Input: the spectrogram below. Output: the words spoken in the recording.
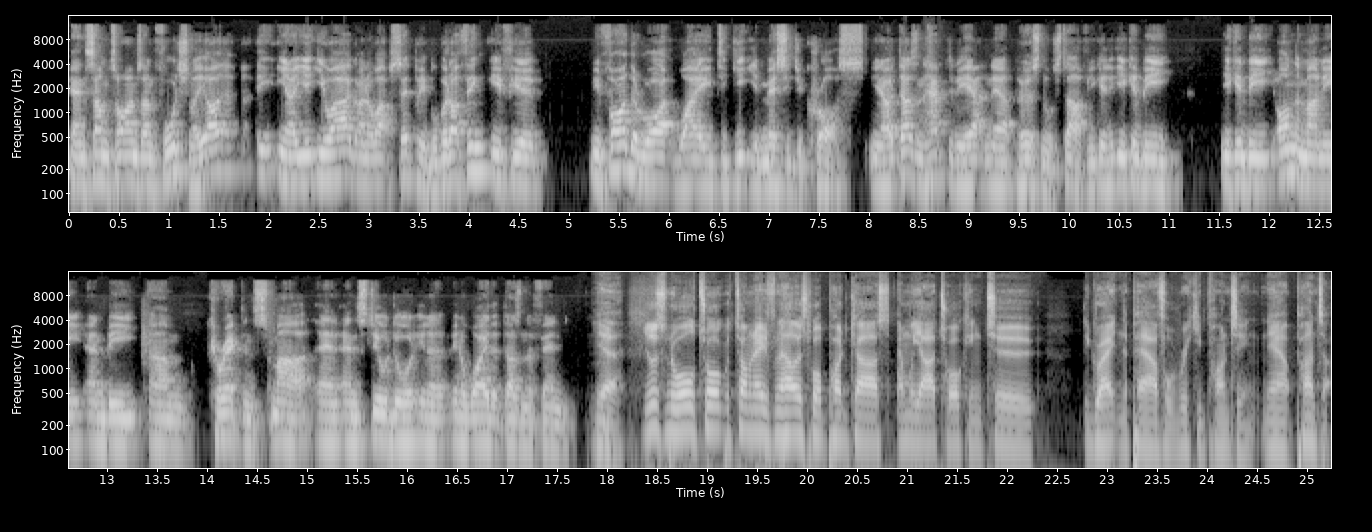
and sometimes, unfortunately, I, you know you, you are going to upset people. But I think if you you find the right way to get your message across. You know, it doesn't have to be out and out personal stuff. You can you can be you can be on the money and be um, correct and smart and, and still do it in a in a way that doesn't offend. Yeah, you listen to All Talk with Tom and Eddy from the Hello Sport podcast, and we are talking to the great and the powerful Ricky Ponting. Now, punter,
